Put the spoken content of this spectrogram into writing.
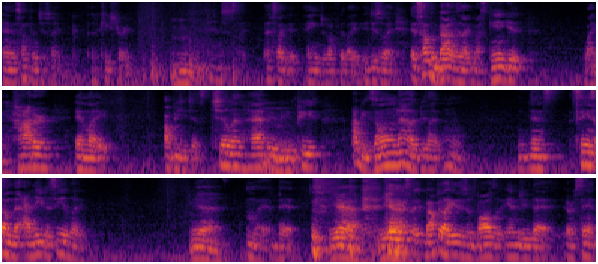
and something just like uh, keep straight. Mhm. And It's just like that's like an angel. I feel like it's just like it's something about it. Like my skin get like hotter, and like I'll be just chilling, happy, be in peace. I'll be zoned out. It'd be like, hmm. Then seeing something that I need to see, like Yeah. I'm like, bet. Yeah, yeah. but I feel like it's just balls of energy that are sent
